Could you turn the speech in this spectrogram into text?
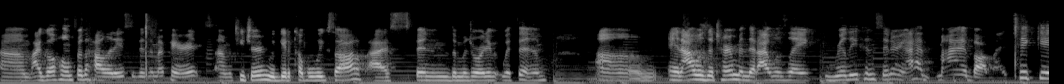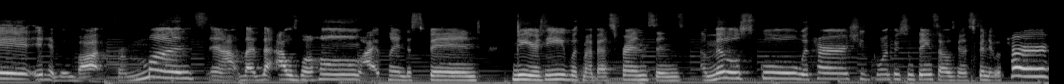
um, I go home for the holidays to visit my parents. I'm a teacher. We get a couple weeks off. I spend the majority of it with them. Um, and I was determined that I was like really considering. I had I bought my ticket. It had been bought for months, and I, I was going home. I planned to spend New Year's Eve with my best friend since a middle school with her. She's going through some things, so I was going to spend it with her.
